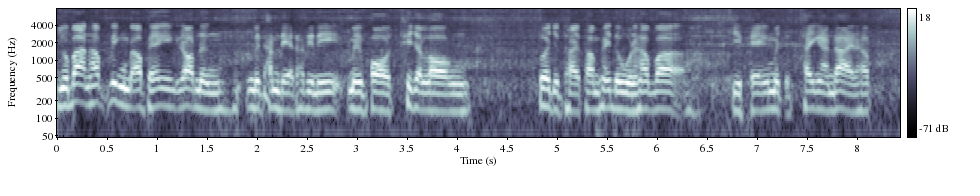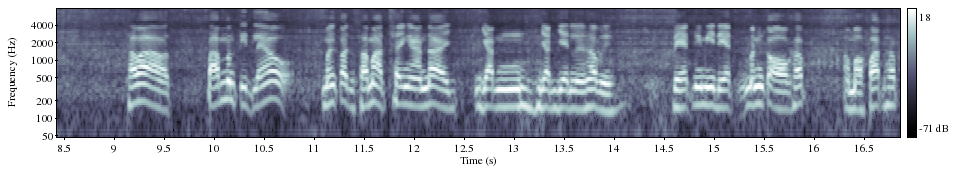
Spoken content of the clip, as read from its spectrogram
อยู่บ้านครับวิ่งไปเอาแผงอีกรอบหนึ่งไม่ทันเด็ดครับทีนี้ไม่พอที่จะลองเพื่อจะถ่ายทำให้ดูนะครับ ว่ากี่แผงมันจะใช้งานได้นะครับ ถ้าว่าปั๊มมันติดแล้ว มันก็จะสามารถใช้งานได้ยันยันเย็นเลยครับนี่ เด็ดไม่มีเด็ดมันก็ออกครับ เอามาฟัดครับ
